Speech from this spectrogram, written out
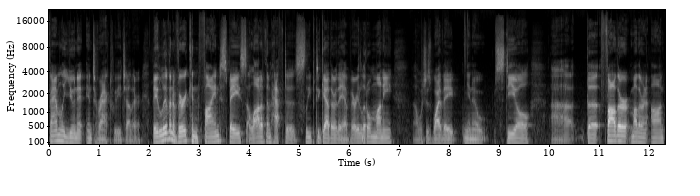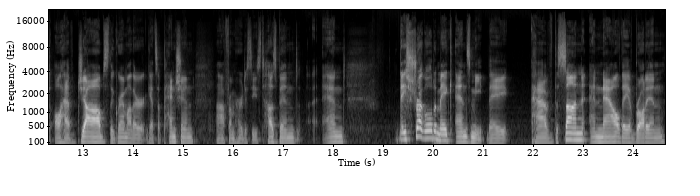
family unit interact with each other. They live in a very confined space. A lot of them have to sleep together. They have very little money, uh, which is why they you know steal. Uh, the father, mother, and aunt all have jobs. The grandmother gets a pension uh, from her deceased husband, and they struggle to make ends meet. They have the son, and now they have brought in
